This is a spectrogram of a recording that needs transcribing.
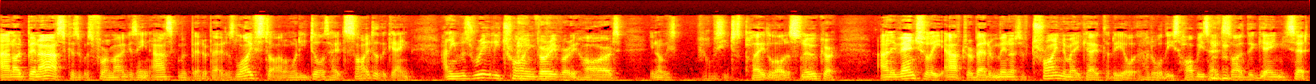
and I'd been asked because it was for a magazine, ask him a bit about his lifestyle and what he does outside of the game. And he was really trying very, very hard. You know, he's obviously just played a lot of snooker. And eventually, after about a minute of trying to make out that he had all these hobbies outside the game, he said,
